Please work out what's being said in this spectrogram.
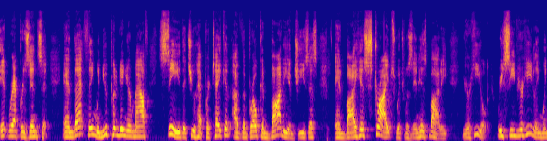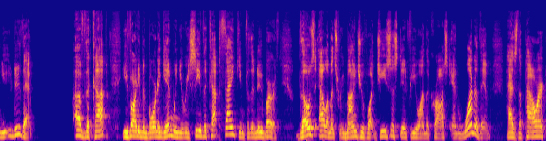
It represents it. And that thing, when you put it in your mouth, see that you have partaken of the broken body of Jesus, and by his stripes, which was in his body, you're healed. Receive your healing when you do that of the cup. You've already been born again. When you receive the cup, thank Him for the new birth. Those elements remind you of what Jesus did for you on the cross, and one of them has the power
